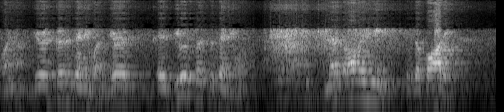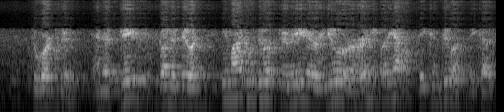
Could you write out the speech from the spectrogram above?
Why not? You're as good as anyone. You're as useless as anyone. And that's all I need is a body to work through. And if Jesus is going to do it, he might as well do it through me or you or anybody else. He can do it because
